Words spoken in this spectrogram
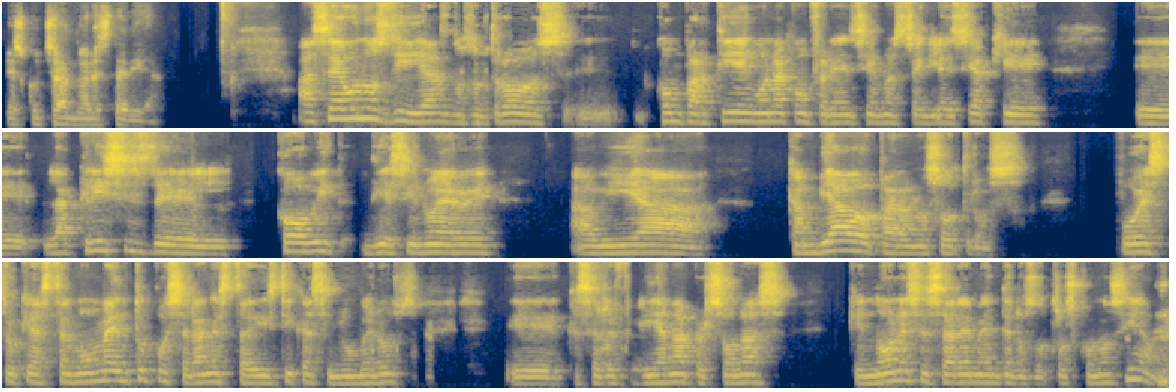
escuchando en este día. Hace unos días nosotros eh, compartí en una conferencia en nuestra iglesia que eh, la crisis del COVID-19 había cambiado para nosotros, puesto que hasta el momento pues eran estadísticas y números eh, que se referían a personas que no necesariamente nosotros conocíamos,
